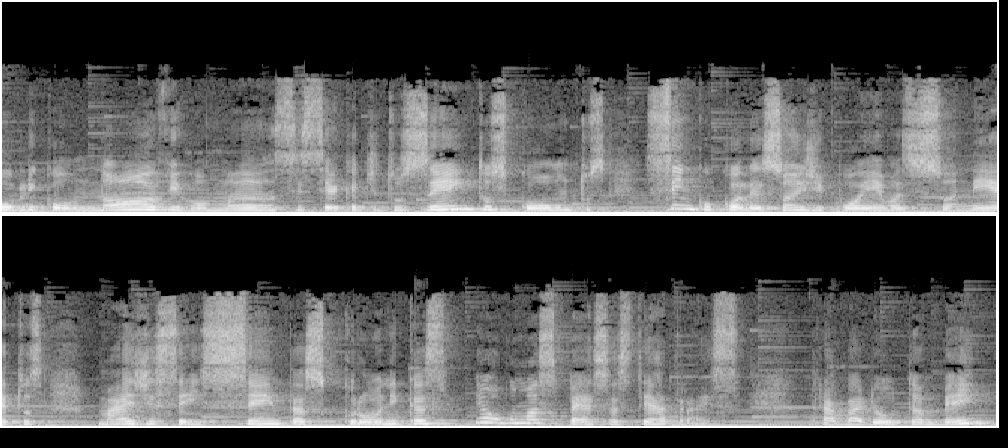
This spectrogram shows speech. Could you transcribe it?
Publicou nove romances, cerca de 200 contos, cinco coleções de poemas e sonetos, mais de 600 crônicas e algumas peças teatrais. Trabalhou também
